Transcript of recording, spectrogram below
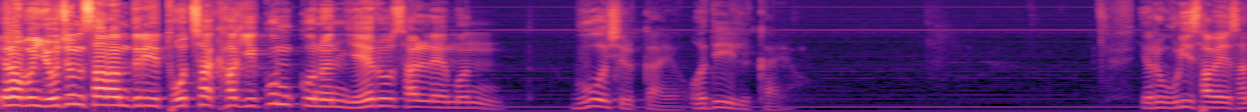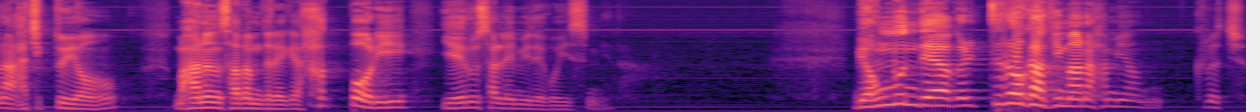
여러분, 요즘 사람들이 도착하기 꿈꾸는 예루살렘은 무엇일까요? 어디일까요? 여러분, 우리 사회에서는 아직도요, 많은 사람들에게 학벌이 예루살렘이 되고 있습니다. 명문대학을 들어가기만 하면, 그렇죠.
